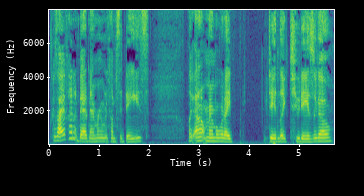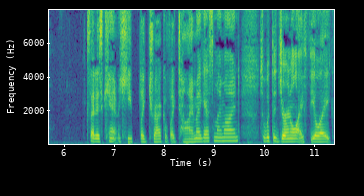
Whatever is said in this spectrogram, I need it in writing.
Because I have kind of bad memory when it comes to days. Like I don't remember what I did like two days ago because I just can't keep like track of like time, I guess, in my mind. So with the journal, I feel like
